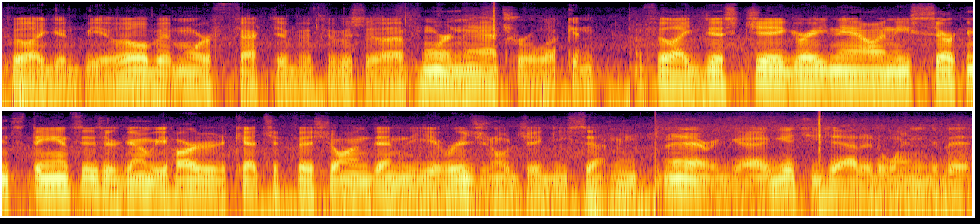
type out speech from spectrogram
I feel like it'd be a little bit more effective if it was uh, more natural looking. I feel like this jig right now in these circumstances are going to be harder to catch a fish on than the original jig he sent me. There we go. Get you out of the wind a bit.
